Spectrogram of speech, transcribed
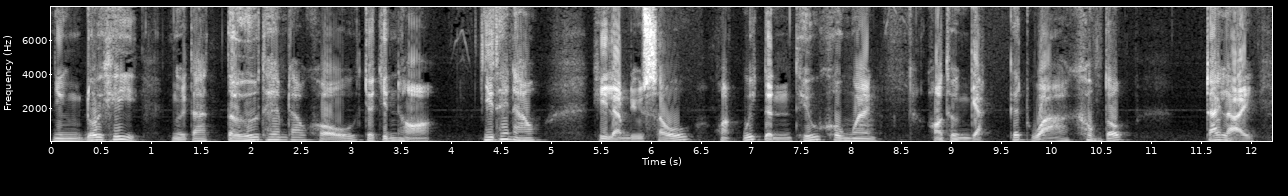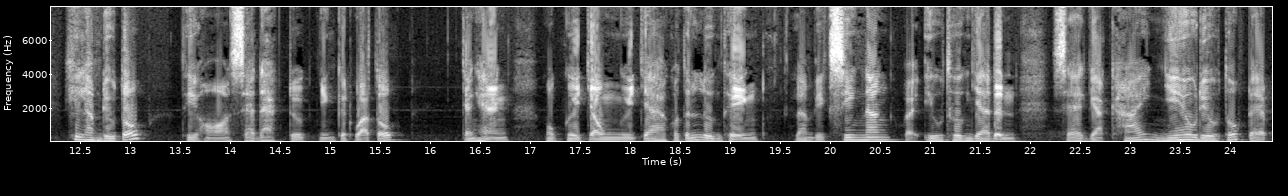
Nhưng đôi khi người ta tự thêm đau khổ cho chính họ. Như thế nào? Khi làm điều xấu hoặc quyết định thiếu khôn ngoan, họ thường gặt kết quả không tốt. Trái lại, khi làm điều tốt thì họ sẽ đạt được những kết quả tốt. Chẳng hạn, một người chồng, người cha có tính lương thiện, làm việc siêng năng và yêu thương gia đình sẽ gặt hái nhiều điều tốt đẹp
